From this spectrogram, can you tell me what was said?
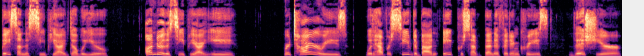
based on the CPIW. Under the CPIE, retirees would have received about an 8% benefit increase this year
